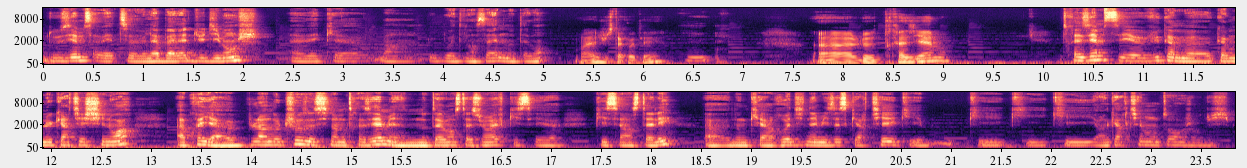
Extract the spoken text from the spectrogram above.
12e, ça va être euh, la balade du dimanche, avec euh, ben, le bois de Vincennes notamment. Ouais, juste à côté. Mm. Euh, le 13e 13e, c'est euh, vu comme, euh, comme le quartier chinois. Après, il y a plein d'autres choses aussi dans le 13e. Il y a notamment Station F qui s'est, qui s'est installée, euh, donc qui a redynamisé ce quartier et qui est, qui, qui, qui est un quartier montant aujourd'hui.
